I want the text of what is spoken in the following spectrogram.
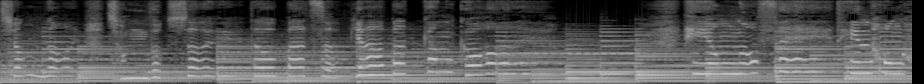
种爱，从六岁到八十也不更改。任我飞，天空海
